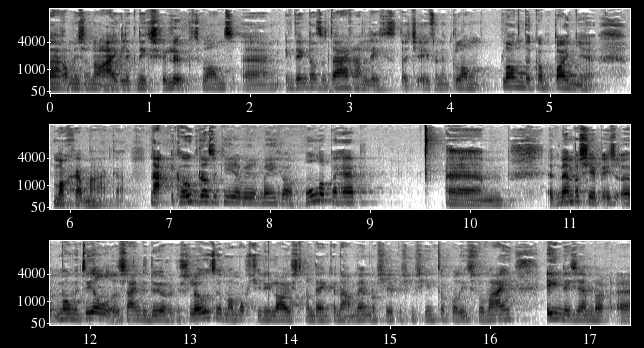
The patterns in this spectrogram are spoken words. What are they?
waarom is er nou eigenlijk niks gelukt? Want uh, ik denk dat het daaraan ligt. Dat je even een plan, de campagne mag gaan maken. Nou, ik hoop dat ik hier weer mee geholpen heb. Um, het membership is uh, momenteel zijn de deuren gesloten, maar mocht je nu luisteren en denken, nou, membership is misschien toch wel iets voor mij. 1 december uh,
